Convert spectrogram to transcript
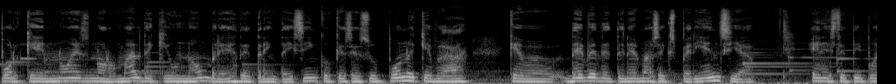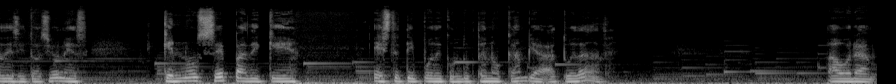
porque no es normal de que un hombre de 35 que se supone que va que debe de tener más experiencia en este tipo de situaciones que no sepa de que este tipo de conducta no cambia a tu edad. Ahora,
